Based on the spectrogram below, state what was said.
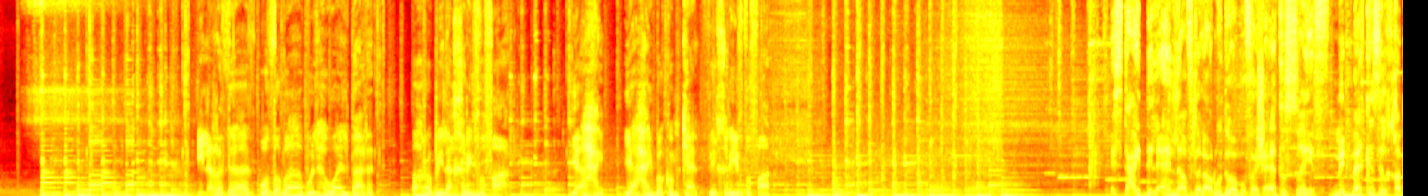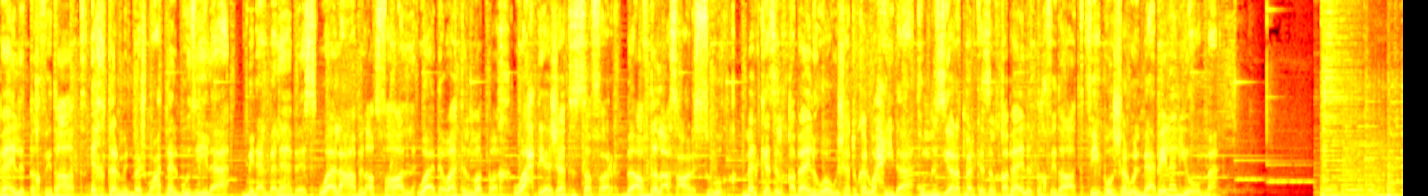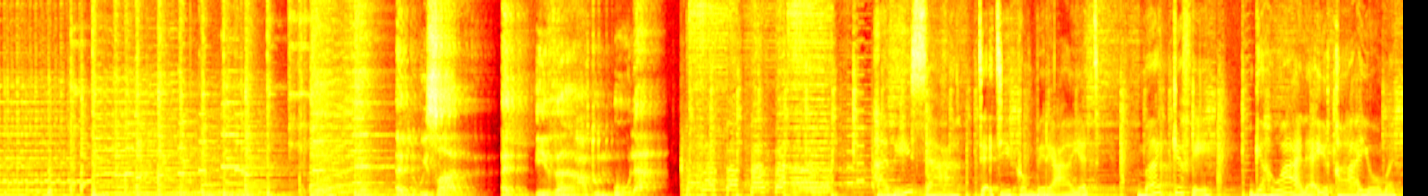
إلى الرذاذ والضباب والهواء البارد. أهرب إلى خريف ظفار. يا حي. يا حي بكم كلب في خريف ظفار. استعد الآن لأفضل عروض ومفاجآت الصيف. من مركز القبائل للتخفيضات. اختر من مجموعتنا المذهلة من الملابس وألعاب الأطفال وأدوات المطبخ واحتياجات السفر بأفضل أسعار السوق. مركز القبائل هو وجهتك الوحيدة. قم بزيارة مركز القبائل للتخفيضات في بوشر والمعبيلة اليوم. الوصال الإذاعة الأولى. هذه الساعة تأتيكم برعاية ماك كافيه قهوة على إيقاع يومك.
